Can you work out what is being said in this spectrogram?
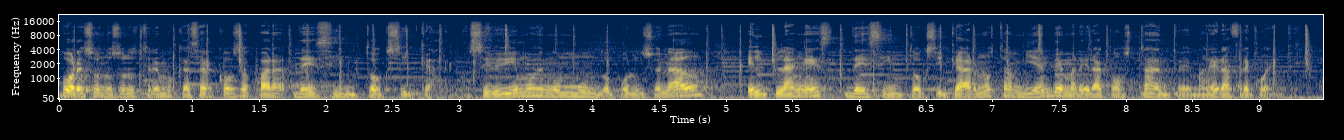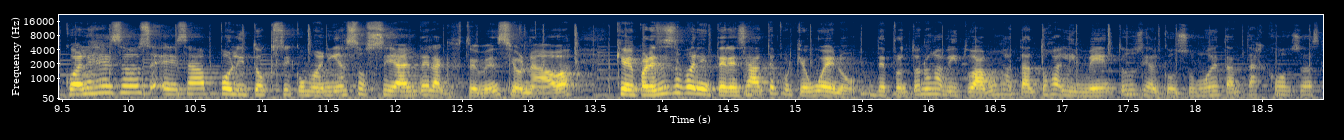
por eso nosotros tenemos que hacer cosas para desintoxicarnos. Si vivimos en un mundo polucionado, el plan es desintoxicarnos también de manera constante, de manera frecuente. ¿Cuál es esa politoxicomanía social de la que usted mencionaba? Que me parece súper interesante porque, bueno, de pronto nos habituamos a tantos alimentos y al consumo de tantas cosas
